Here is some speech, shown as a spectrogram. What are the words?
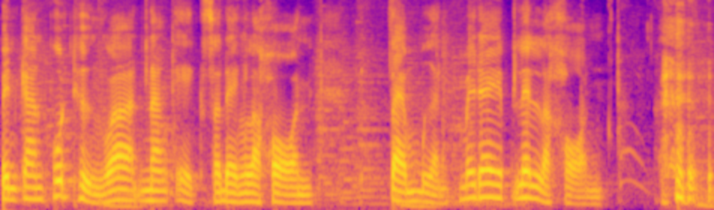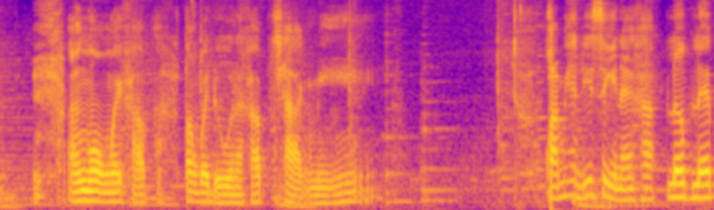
เป็นการพูดถึงว่านางเอกแสดงละคร แต่เหมือนไม่ได้เล่นละครอะงงไหมครับ ต้องไปดูนะครับ ฉากนี้ ความเห็นที่ 4 นะครับ เลิฟเล็บ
